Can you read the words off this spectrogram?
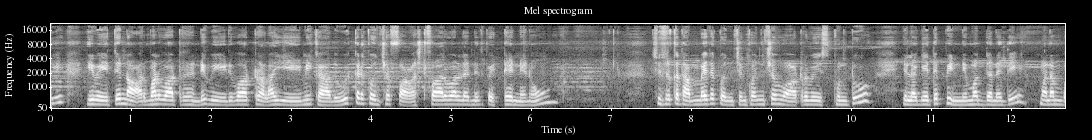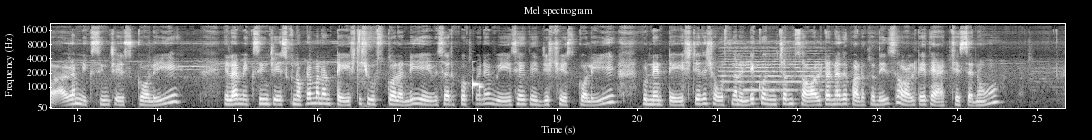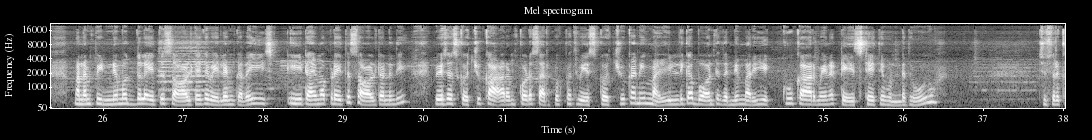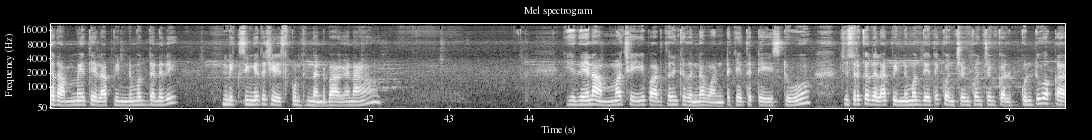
ఇవైతే నార్మల్ వాటర్ అండి వేడి వాటర్ అలా ఏమీ కాదు. ఇక్కడ కొంచెం ఫాస్ట్ ఫార్వర్డ్ అనేది పెట్టాను నేను. చూసారు కదా అమ్మ అయితే కొంచెం కొంచెం వాటర్ వేసుకుంటూ ఇలాగైతే పిండి ముద్ద అనేది మనం బాగా మిక్సింగ్ చేసుకోవాలి. ఇలా మిక్సింగ్ చేసుకున్నప్పుడే మనం టేస్ట్ చూసుకోవాలండి. ఏవి సరిపోకపోయినా వేసి అయితే అడ్జస్ట్ చేసుకోవాలి. ఇప్పుడు నేను టేస్ట్ అయితే చూస్తున్నానండి. కొంచెం సాల్ట్ అనేది పడుతుంది. సాల్ట్ అయితే యాడ్ చేశాను. మనం పిండి ముద్దలు అయితే సాల్ట్ అయితే వేయలేము కదా. ఈ ఈ టైం అప్పుడైతే సాల్ట్ అనేది వేసేసుకోవచ్చు. కారం కూడా సరిపోకపోతే వేసుకోవచ్చు. కానీ మైల్డ్గా బాగుంటుందండి. మరీ ఎక్కువ కారమైన టేస్ట్ అయితే ఉండదు. చూసారు కదా అమ్మ అయితే ఇలా పిండి ముద్ద అనేది మిక్సింగ్ అయితే చేసుకుంటుందండి బాగానా. ఏదైనా అమ్మ చెయ్యి పడుతుంది కదండి ఆ వంటకైతే టేస్టు. చూసారు కదా ఇలా పిండి ముద్ద అయితే కొంచెం కొంచెం కలుపుకుంటూ ఒక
